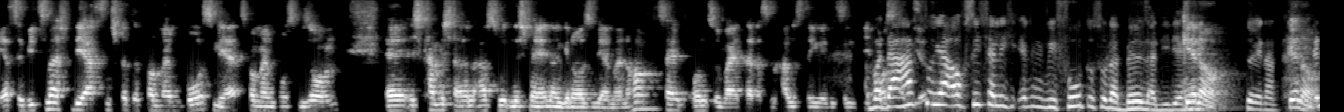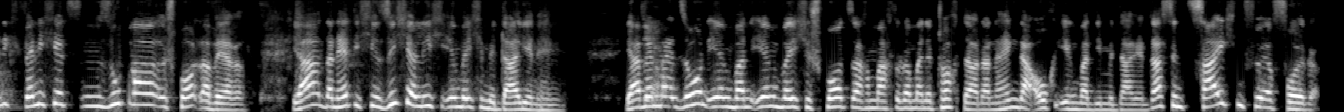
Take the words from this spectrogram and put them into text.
vergesse, wie zum Beispiel die ersten Schritte von meinem großen jetzt, von meinem großen Sohn. Äh, ich kann mich daran absolut nicht mehr erinnern, genauso wie an meine Hochzeit und so weiter. Das sind alles Dinge, die sind. Aber da hast du ja auch sicherlich irgendwie Fotos oder Bilder, die dir genau. zu erinnern. Genau. Wenn ich, wenn ich jetzt ein super Sportler wäre, ja, dann hätte ich hier sicherlich irgendwelche Medaillen hängen. Ja, wenn ja. mein Sohn irgendwann irgendwelche Sportsachen macht oder meine Tochter, dann hängen da auch irgendwann die Medaillen. Das sind Zeichen für Erfolge.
